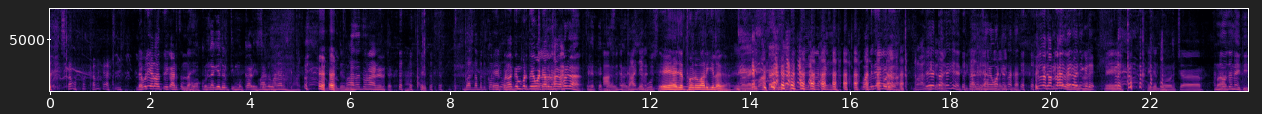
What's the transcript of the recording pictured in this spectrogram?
की डबल येणार ती अडचण नाही कोणला गेलो ती मग काळी ए, कोणाला कमी पडते वाट्या सांगा बरं का? असू दे, काय केलं ते? ए ह्याच्यात थोडं वाढ गेला का? वाटी द्या बरं. ए, टाका घे, ती दोन चार नऊ जण आहे ती.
